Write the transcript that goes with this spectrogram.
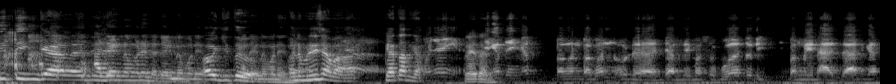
ditinggal aja. ada yang nemenin, ada yang nemenin. Oh gitu. Ada yang nemenin. Oh, nemenin siapa? Kelihatan nggak? Kelihatan. ingat-ingat bangun-bangun udah jam 5 subuh tuh dibangunin azan kan.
